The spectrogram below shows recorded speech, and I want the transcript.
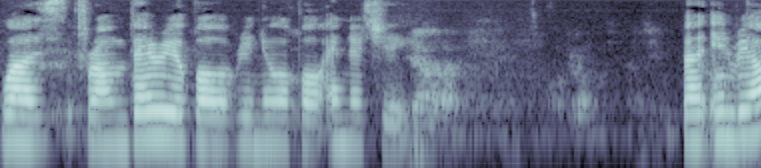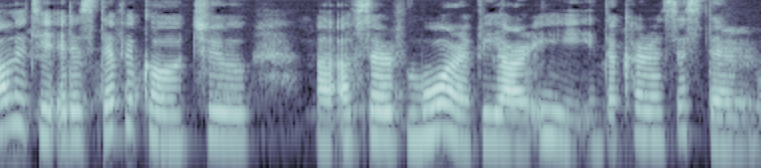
was from variable renewable energy. But in reality, it is difficult to uh, observe more VRE in the current system.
